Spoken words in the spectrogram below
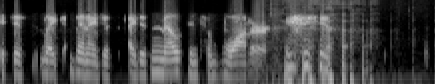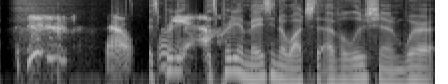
it just like then I just I just melt into water. so it's pretty yeah. it's pretty amazing to watch the evolution where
